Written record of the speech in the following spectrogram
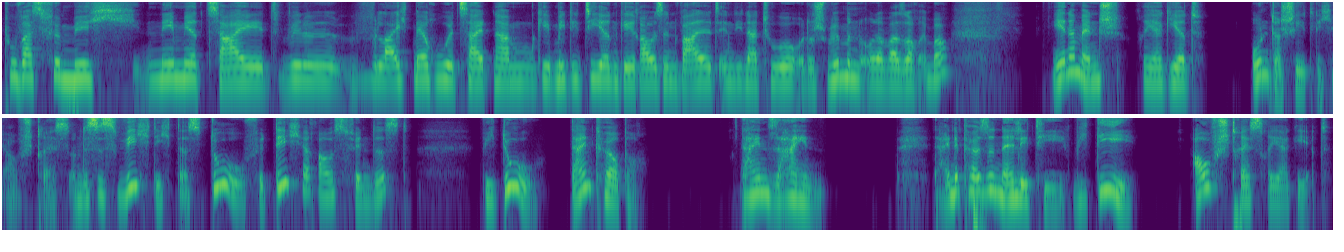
tu was für mich, nehme mir Zeit, will vielleicht mehr Ruhezeiten haben, geh meditieren, geh raus in den Wald, in die Natur oder schwimmen oder was auch immer. Jeder Mensch reagiert unterschiedlich auf Stress. Und es ist wichtig, dass du für dich herausfindest, wie du, dein Körper, dein Sein, deine Personality, wie die auf Stress reagiert.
